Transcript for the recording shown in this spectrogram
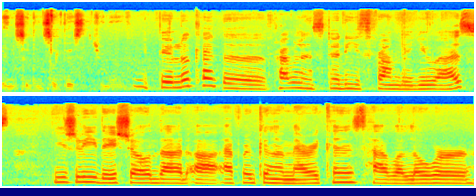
incidence of this that you know? If you look at the prevalence studies from the US, Usually they show that uh, African Americans have a lower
